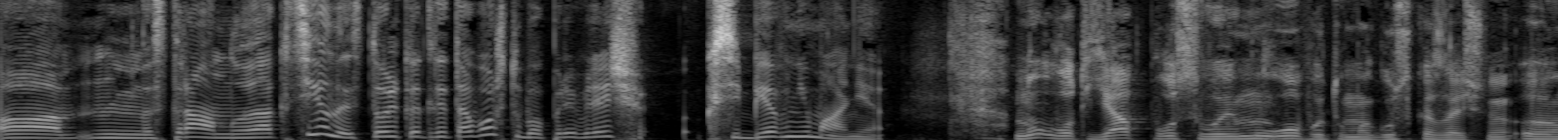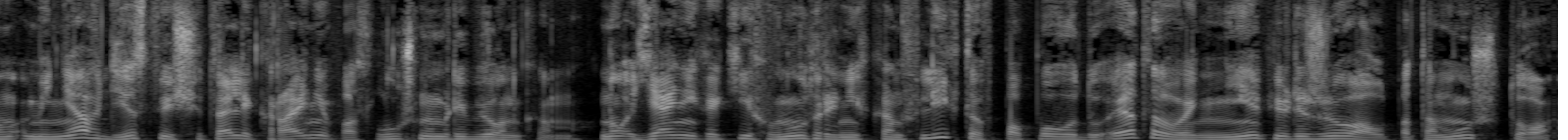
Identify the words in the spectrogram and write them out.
э, странную активность только для того, чтобы привлечь к себе внимание. Ну вот я по своему опыту могу сказать, что э, меня в детстве считали крайне послушным ребенком. Но я никаких внутренних конфликтов по поводу этого не переживал, потому что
